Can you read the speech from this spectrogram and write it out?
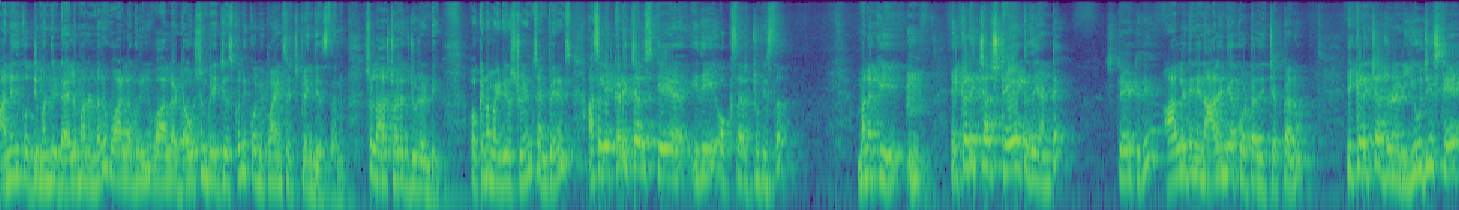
అనేది కొద్దిమంది డైలమాలు ఉన్నారు. వాళ్ళ గురించి వాళ్ళ డౌట్స్ని బేస్ చేసుకొని కొన్ని పాయింట్స్ ఎక్స్ప్లెయిన్ చేస్తాను. సో లాస్ట్ వరకు చూడండి. ఓకేనా my dear students and parents అసలు ఎక్కడ ఇచ్చారు స్కే ఇది ఒకసారి చూపిస్తా. మనకి ఎక్కడ ఇచ్చారు స్టేట్ది అంటే స్టేట్ది ఆల్రెడీ నేను ఆల్ ఇండియా కోటాది చెప్పాను. ఇక్కడ ఇచ్చారు చూడండి UG state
